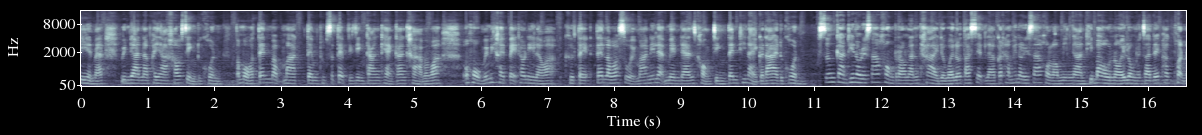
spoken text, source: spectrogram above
ทีเห็นไหมวิญญาณนางพญาเข้าสิงทุกคน ต้องบอกว่าเต้นแบบมาเต็มทุกสเต็ปจริงๆกลางแขนกลางขาแบบว่าโอ้โห ไม่มีใครเป๊ะเท่านี้แล้วอะคือเต้นเตนแล้วว่าสวยมากนี่แหละเมนแดนซ์ของจริงเต้นที่ไหนก็ได้ทุกคน ซึ่งการที่นอริซ่าของเรานั้นถ่ายเดอะไวโรตัสเสร็จแล้วก็ทำให้นอริซ่าของเรามีงานที่เบาน้อยลงนะจ๊ะได้พักผ่อน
